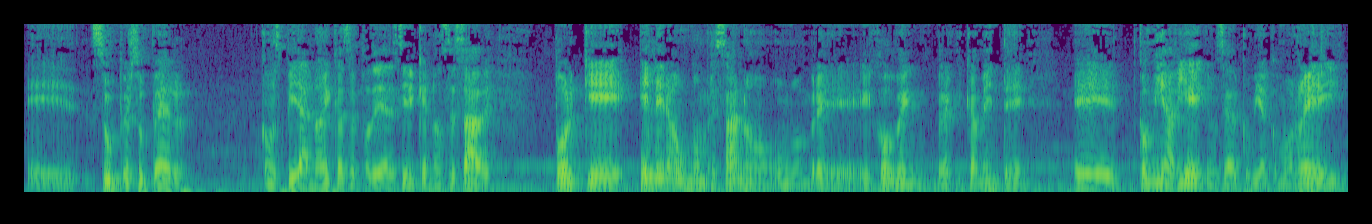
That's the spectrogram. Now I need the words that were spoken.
eh, súper, súper conspiranoicas, se podría decir, que no se sabe, porque él era un hombre sano, un hombre joven prácticamente, eh, comía bien, o sea, comía como rey,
